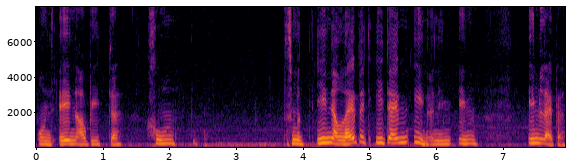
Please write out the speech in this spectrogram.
Und ihn auch bitten, komm, dass wir ihn erleben in dem Innen, im, im, im Leben.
